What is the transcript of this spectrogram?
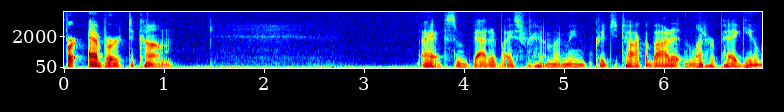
forever to come. I have some bad advice for him. I mean, could you talk about it and let her peg you?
